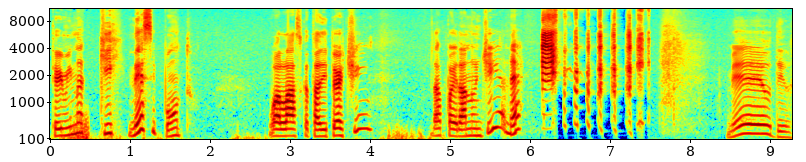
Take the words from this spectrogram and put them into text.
termina aqui, nesse ponto. O Alasca tá ali pertinho. Dá pra ir lá num dia, né? Meu Deus.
